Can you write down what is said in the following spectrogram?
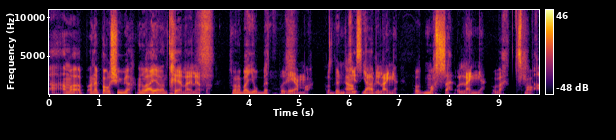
han, var, han er par og 20, og nå eier han tre leiligheter. Så han har bare jobbet på Rema, eller bunnpris, jævlig lenge. Og masse og lenge, og vært smart. Ja,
